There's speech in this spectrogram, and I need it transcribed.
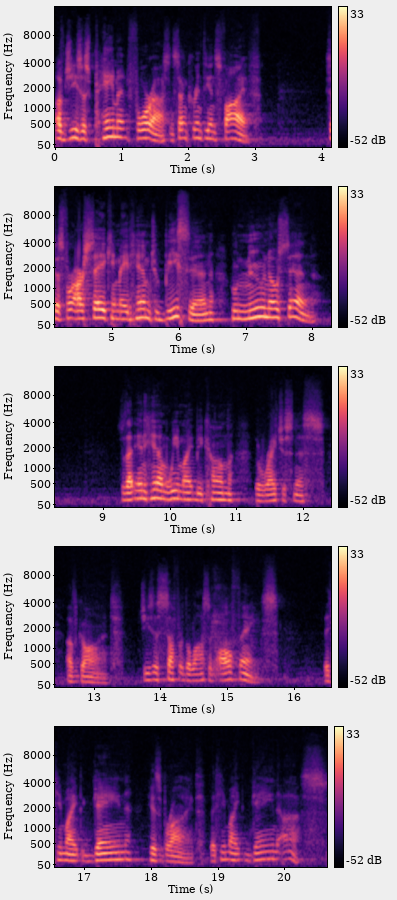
of Jesus' payment for us. In 2 Corinthians 5, he says, For our sake he made him to be sin who knew no sin, so that in him we might become the righteousness of God. Jesus suffered the loss of all things that he might gain his bride, that he might gain us.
